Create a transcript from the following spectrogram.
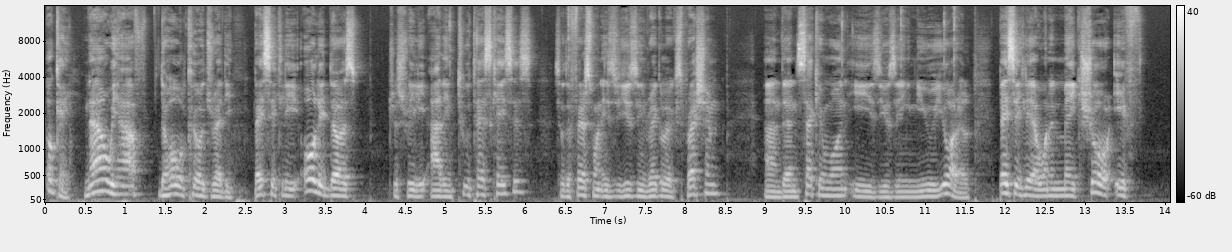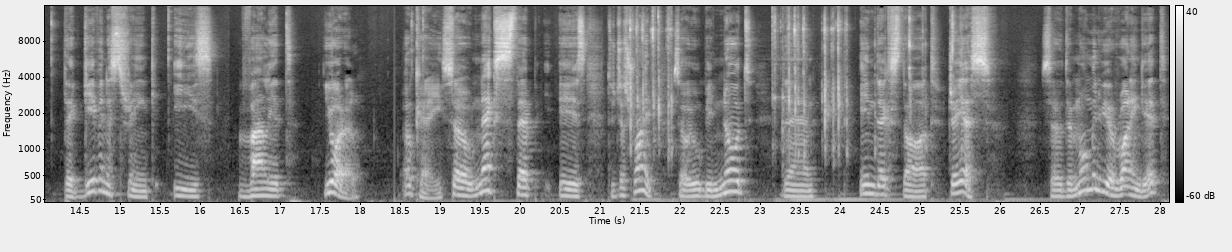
Okay, now we have the whole code ready. Basically, all it does, just really adding two test cases. So the first one is using regular expression, and then second one is using new URL. Basically, I want to make sure if the given string is valid URL. Okay, so next step is to just it. So it will be node, then index.js. So the moment we are running it,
